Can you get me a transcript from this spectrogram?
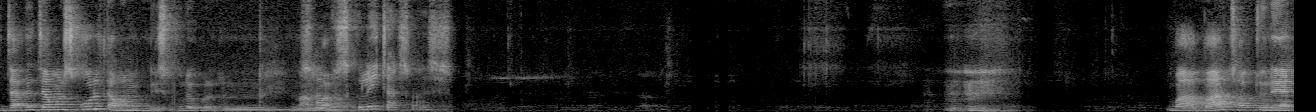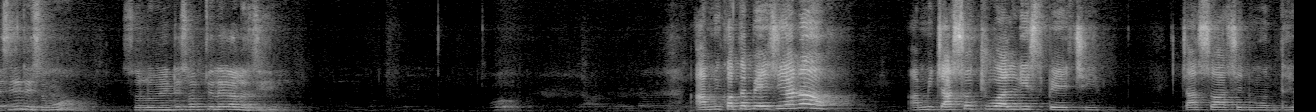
যাদের যেমন স্কুল তেমন স্কুলে নাম্বার সব স্কুলেই চারশো আসে। বাবা সব চলে যাচ্ছে রে সুমো। ষোলো মিনিটে সব চলে গেল যে। আমি কত পেয়েছি জানো? আমি চারশো চুয়াল্লিশ পেয়েছি। চারশো আশির মধ্যে।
